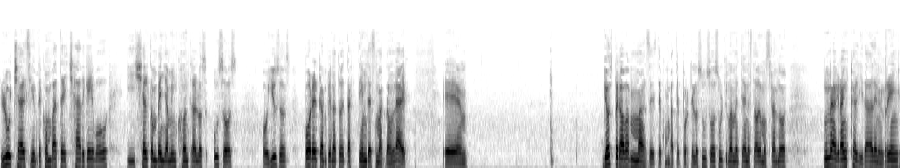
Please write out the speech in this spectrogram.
lucha, el siguiente combate, Chad Gable y Shelton Benjamin contra los Usos o Usos por el campeonato de tag team de SmackDown Live. Eh, yo esperaba más de este combate porque los usos últimamente han estado demostrando una gran calidad en el ring,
